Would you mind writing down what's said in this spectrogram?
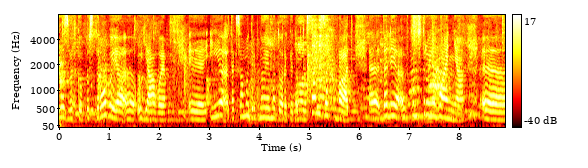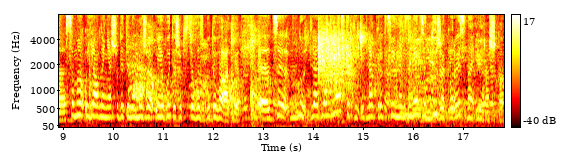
розвитку просторової е, уяви е, і так само дрібної моторики, тобто сам захват, далі в конструюванні малювання, е, саме уявлення, що дитина може уявити, щоб з цього збудувати. Е, Це ну, для діагностики і для корекційних занять це дуже корисна іграшка.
